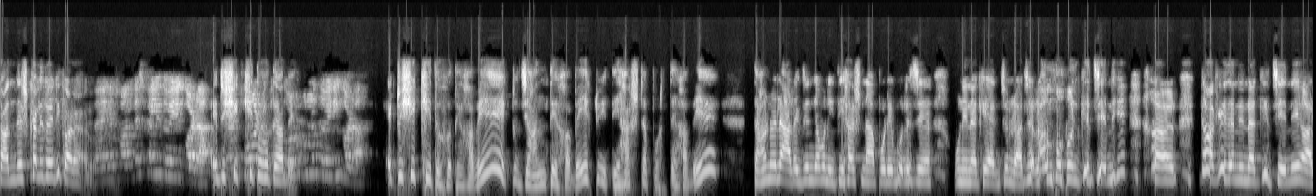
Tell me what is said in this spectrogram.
সন্দেশখালি তৈরি করা। তৈরি করা। একটু শিক্ষিত হতে হবে। একটু শিক্ষিত হতে হবে একটু জানতে হবে একটু ইতিহাসটা পড়তে হবে। তা নইলে আরেকজন যেমন ইতিহাস না পড়ে বলেছে, উনি নাকি একজন রাজা রামমোহনকে চেনে, আর কাকে জানি নাকি চেনে, আর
